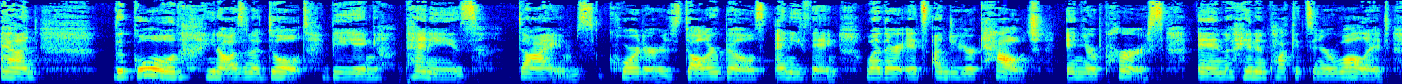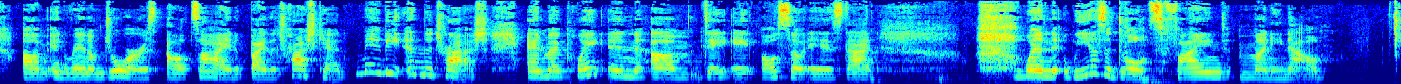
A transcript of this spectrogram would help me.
And the gold, you know, as an adult being pennies, dimes, quarters, dollar bills, anything, whether it's under your couch, in your purse, in hidden pockets in your wallet, um, in random drawers, outside by the trash can, maybe in the trash. And my point in um, day eight also is that when we as adults find money now,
